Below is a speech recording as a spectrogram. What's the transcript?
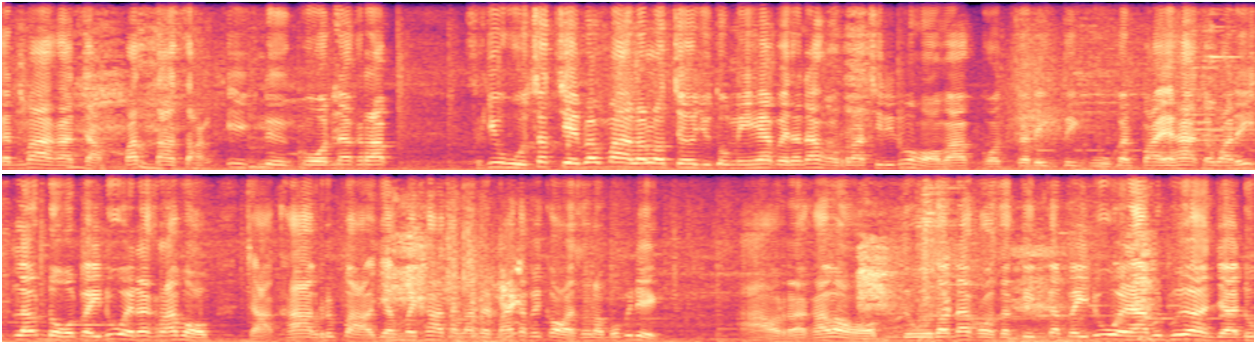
กันมากฮะจับปัตตาสังอีกหนึ่งคนนะครับ สกิลหูชัดเจนมากๆแล้วเราเจออยู่ตรงนี้ฮะไปทางด้านของราชินีนุ่หอมมากดกระดิ่งติ่งหูกันไปฮะจังหวะนี้แล้วโดนไปด้วยนะครับผมจะข้ามหรือเปล่ายังไม่ข้ามทำลายแผ่นไม้กันไปก่อนสำหรับโมบิดิกเอาละครับผมดูทางด้านของสกินกันไปด้วยนะเพื่อนๆอย่าดู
